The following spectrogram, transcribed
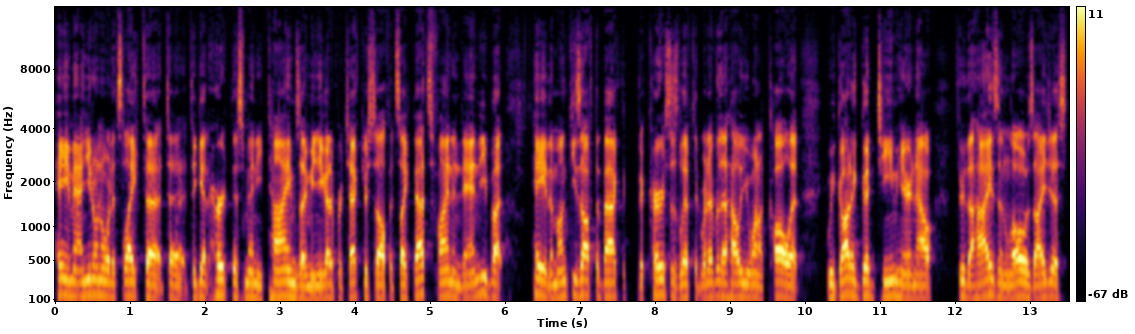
Hey man, you don't know what it's like to, to, to get hurt this many times. I mean, you got to protect yourself. It's like, that's fine and dandy, but hey, the monkey's off the back, the, the curse is lifted, whatever the hell you want to call it. We got a good team here now through the highs and lows. I just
